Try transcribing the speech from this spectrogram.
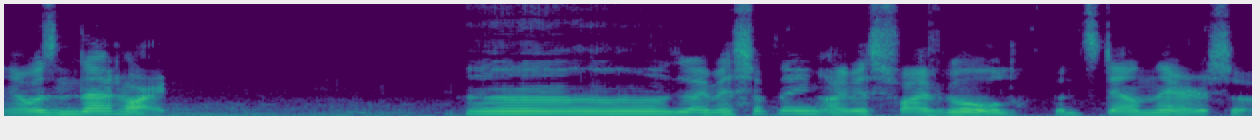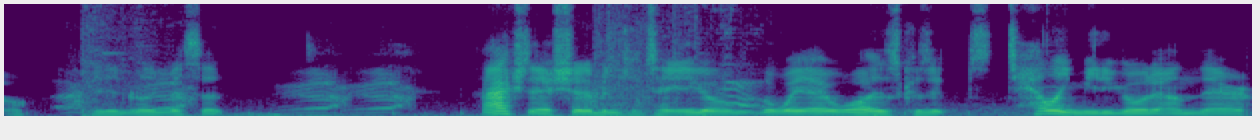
That wasn't that hard. Uh, did I miss something? I missed five gold, but it's down there, so I didn't really miss it. Actually, I should have been continuing to go the way I was, because it's telling me to go down there.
